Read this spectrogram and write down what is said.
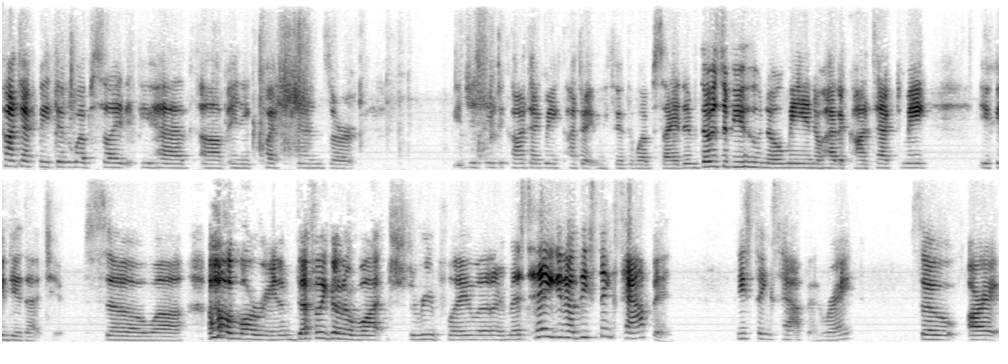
contact me through the website if you have um, any questions or you just need to contact me, contact me through the website. And those of you who know me and know how to contact me, you can do that too. So, uh, oh, Maureen, I'm definitely going to watch the replay that I missed. Hey, you know, these things happen. These things happen, right? So, all right,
